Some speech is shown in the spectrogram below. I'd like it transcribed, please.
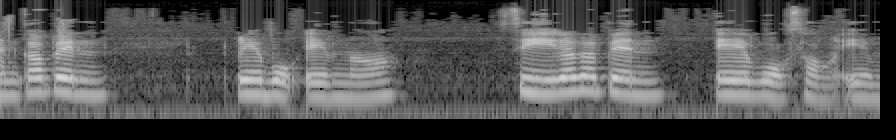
นก็เป็น a บวก m เนาะ c ก็จะเป็น a บวก 2m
